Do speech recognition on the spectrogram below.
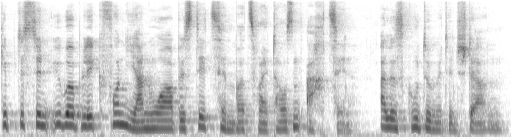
gibt es den Überblick von Januar bis Dezember 2018. Alles Gute mit den Sternen!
